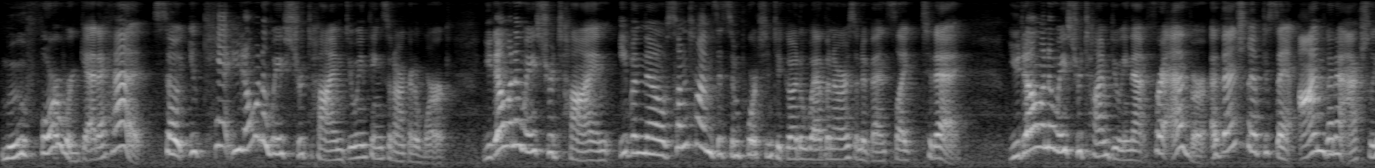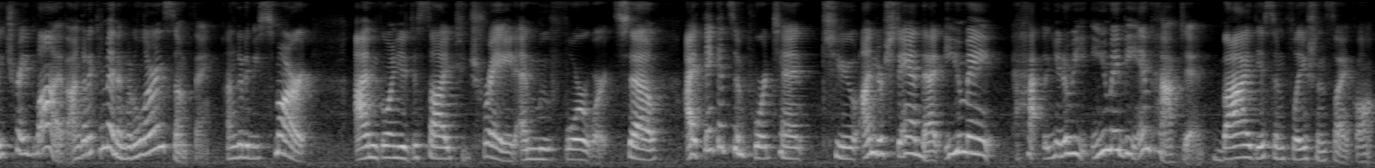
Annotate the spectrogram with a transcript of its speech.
move forward, get ahead. So you can't, you don't want to waste your time doing things that aren't going to work. You don't want to waste your time, even though sometimes it's important to go to webinars and events like today. You don't want to waste your time doing that forever. Eventually, have to say, I'm going to actually trade live. I'm going to commit. I'm going to learn something. I'm going to be smart. I'm going to decide to trade and move forward. So I think it's important to understand that you may, you know, you may be impacted by this inflation cycle,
